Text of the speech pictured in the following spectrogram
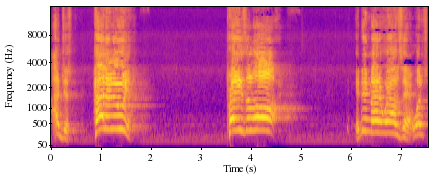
I just Hallelujah. Praise the Lord. It didn't matter where I was at. What if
